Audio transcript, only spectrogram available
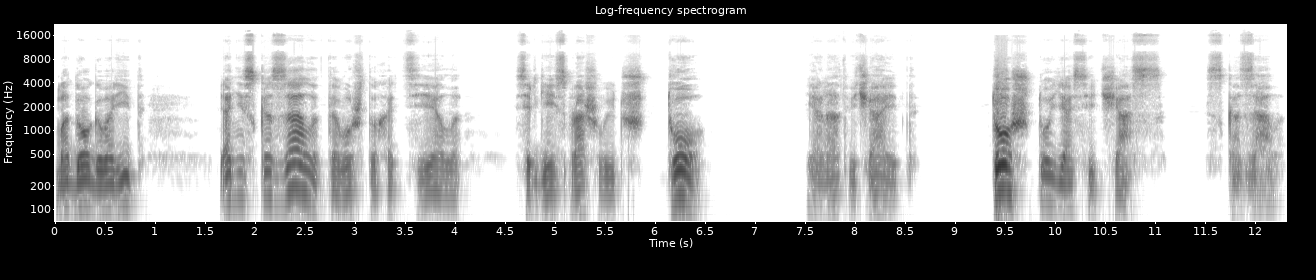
Мадо говорит, я не сказала того, что хотела. Сергей спрашивает, что? И она отвечает, то, что я сейчас сказала.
